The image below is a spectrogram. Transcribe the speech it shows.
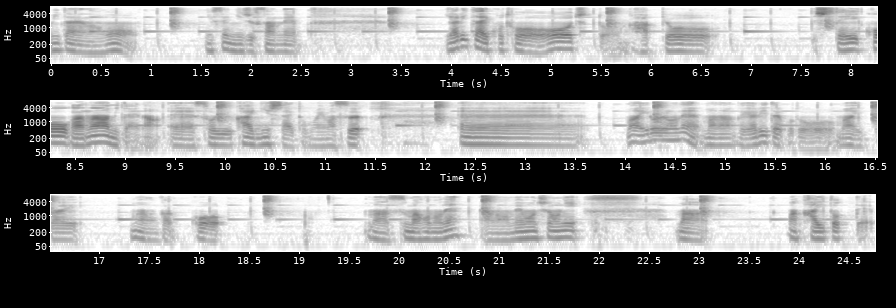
みたいなのを、2023年、やりたいことをちょっと発表していこうかなみたいな、えーそういう回にしたいと思います。えーまあいろいろね、まあなんかやりたいことをまあいっぱい、まあなんかこう、まあスマホのね、あのメモ帳に、まあ、まあ書いとって、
